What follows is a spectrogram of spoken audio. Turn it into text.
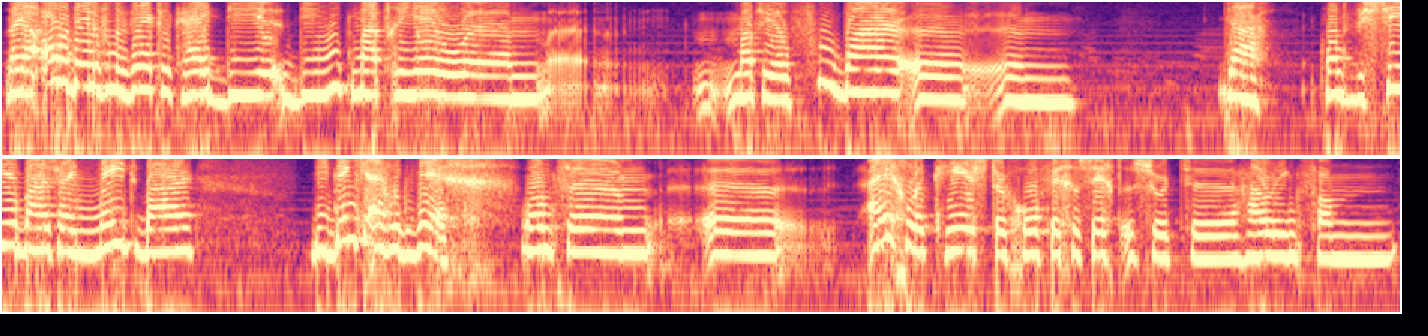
nou ja, alle delen van de werkelijkheid die, die niet materieel, um, materieel voelbaar, um, ja, kwantificeerbaar zijn, meetbaar, die denk je eigenlijk weg. Want um, uh, eigenlijk heerst er grofweg gezegd een soort uh, houding van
